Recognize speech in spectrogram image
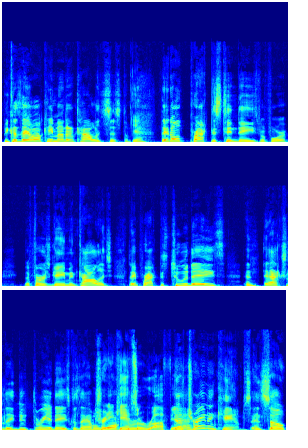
because they all came out of the college system. Yeah. They don't practice 10 days before the first game in college. They practice two a days, and actually they do three a days because they have a training camps are rough. Yeah, they're training camps, and so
